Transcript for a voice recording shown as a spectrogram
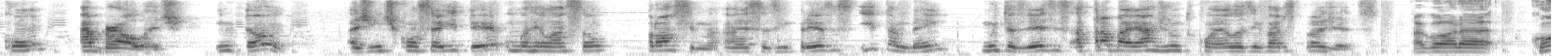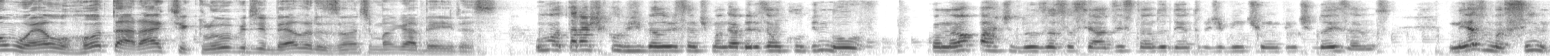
com a Broward. Então, a gente consegue ter uma relação próxima a essas empresas e também, muitas vezes, a trabalhar junto com elas em vários projetos. Agora, como é o Rotaract Clube de Belo Horizonte Mangabeiras? O Rotaract Clube de Belo Horizonte Mangabeiras é um clube novo, com a maior parte dos associados estando dentro de 21, 22 anos. Mesmo assim,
